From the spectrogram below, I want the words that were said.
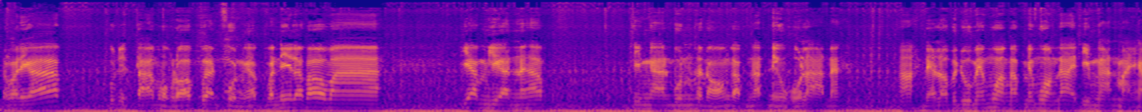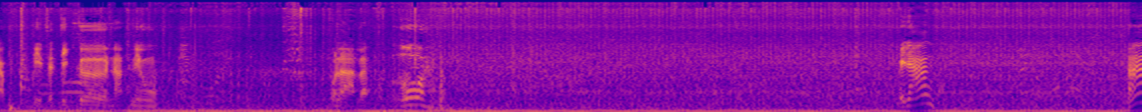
สวัสดีครับ ผู้ติดตามหกล้อเพื่อนฝุ่นครับ วันนี้เราก็มาเยี่ยมเยือนนะครับ ทีมงานบุญสนองกับนัดนิวโคราชนะอะเดี๋ยวเราไปดูแม่ม่วงครับแม่ม่วงได้ทีมงานใหม่ครับ ติดสติกเกอร์นัดนิวโคราชแล้วโอ้ยไปยังฮะ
